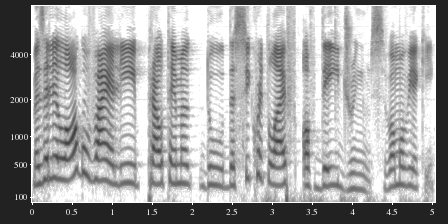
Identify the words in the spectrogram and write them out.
Mas ele logo vai ali para o tema do The Secret Life of Daydreams. Vamos ouvir aqui.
